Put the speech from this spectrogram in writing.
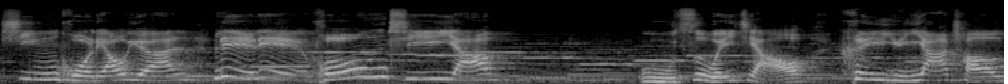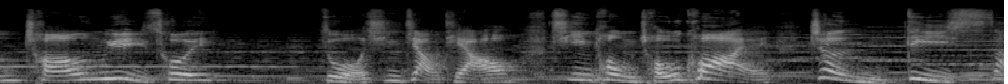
星火燎原，烈烈红旗扬。五次围剿，黑云压城城欲摧。左倾教条，心痛仇快震地丧。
